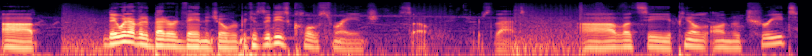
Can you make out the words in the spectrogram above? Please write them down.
Uh, they would have a better advantage over because it is close range. So there's that. Uh, let's see, Penal on retreat.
